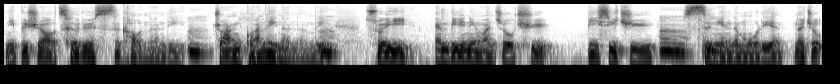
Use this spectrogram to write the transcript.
你必须要有策略思考能力，专案管理的能力。所以 MBA 念完之后去 BCG，嗯，四年的磨练，那就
